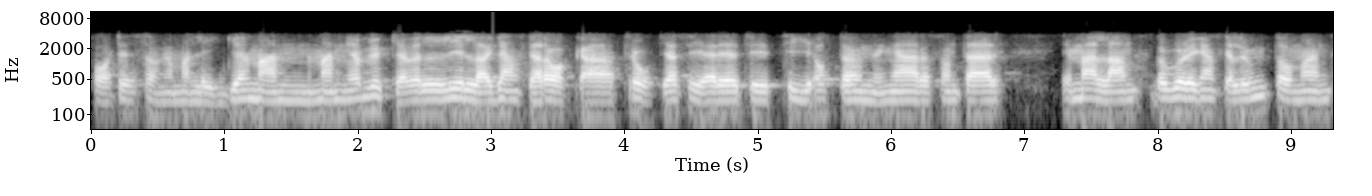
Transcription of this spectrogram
vart i säsongen man ligger. Men, men jag brukar väl gilla ganska raka, tråkiga serier, typ 10-8 hundringar och sånt där emellan. Då går det ganska lugnt då, men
